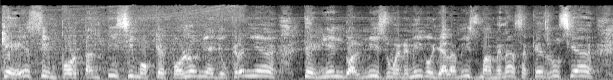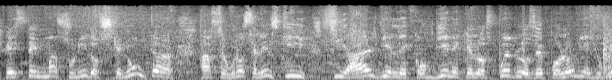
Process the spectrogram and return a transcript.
que es importantísimo que Polonia y Ucrania, teniendo al mismo enemigo y a la misma amenaza que es Rusia, estén más unidos que nunca. Aseguró Zelensky, si a alguien le conviene que los pueblos de Polonia y Ucrania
